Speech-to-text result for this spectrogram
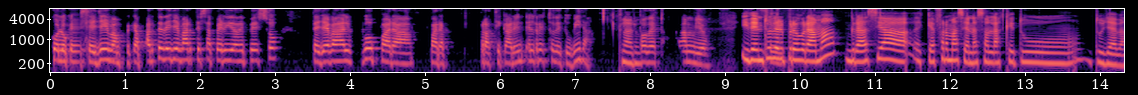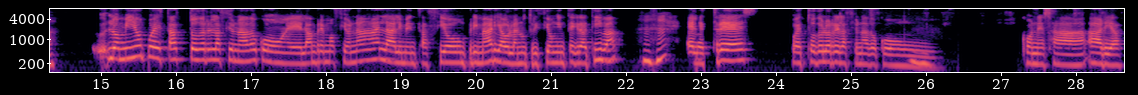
con lo que se llevan, porque aparte de llevarte esa pérdida de peso, te lleva algo para, para practicar el resto de tu vida. Claro. Todos estos cambios. Y dentro del programa, gracias, ¿qué formaciones son las que tú, tú llevas? Lo mío pues está todo relacionado con el hambre emocional, la alimentación primaria o la nutrición integrativa, el estrés, pues todo lo relacionado con, mm. con esa área.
